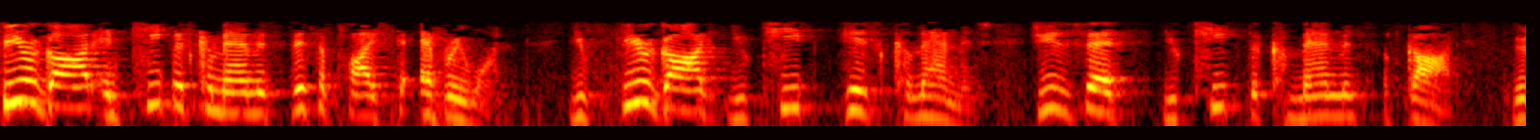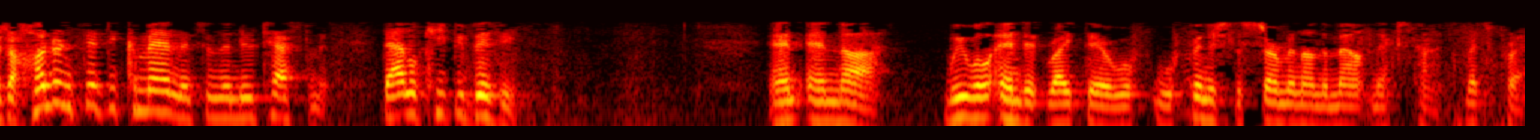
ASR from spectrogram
Fear God and keep His commandments. This applies to everyone. You fear God, you keep His commandments. Jesus said, you keep the commandments of God. There's 150 commandments in the New Testament. That'll keep you busy. And, and uh, we will end it right there. We'll, we'll finish the Sermon on the Mount next time. Let's pray.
